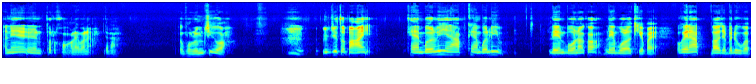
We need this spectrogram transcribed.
อันนี้เป็นต้นของอะไรวะเนี่ย เดี๋ยวนะ เออผมลืมชื่อว่ะลืมชื่อต้นไม้แคนเบอร์รี่นะครับ แคนเบอร์รี่เรนโบว์แล้วก็เรนโบว์เราเขียไป โอเคนะครับ เราจะไปดูแบบ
